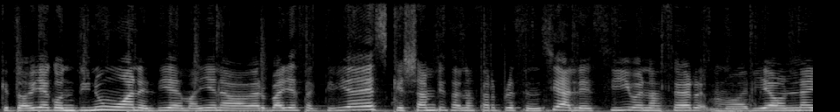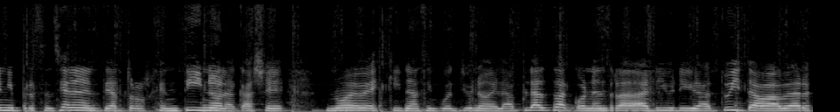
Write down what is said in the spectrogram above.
que todavía continúan. El día de mañana va a haber varias actividades que ya empiezan a ser presenciales, ¿sí? Van a ser modalidad online y presencial en el Teatro Argentino, la calle 9, esquina 51 de la Plaza, con entrada libre y gratuita. Va a haber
